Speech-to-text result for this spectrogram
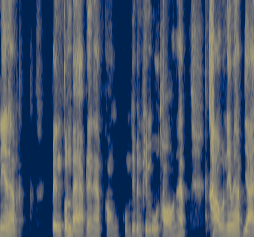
นี่นะครับเป็นต้นแบบเลยนะครับของกลุ่มที่เป็นพิมพ์อู่ทองนะครับ เข่านี่ไหมครับใหญ่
